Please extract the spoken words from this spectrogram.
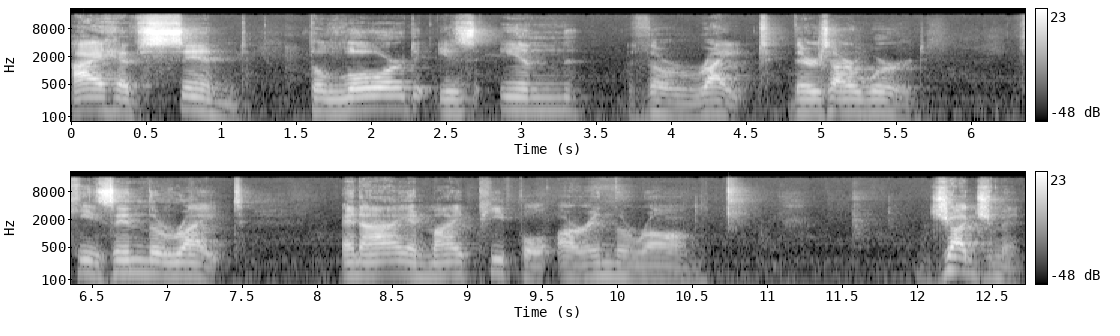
I have sinned. The Lord is in the right. There's our word. He's in the right, and I and my people are in the wrong. Judgment,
